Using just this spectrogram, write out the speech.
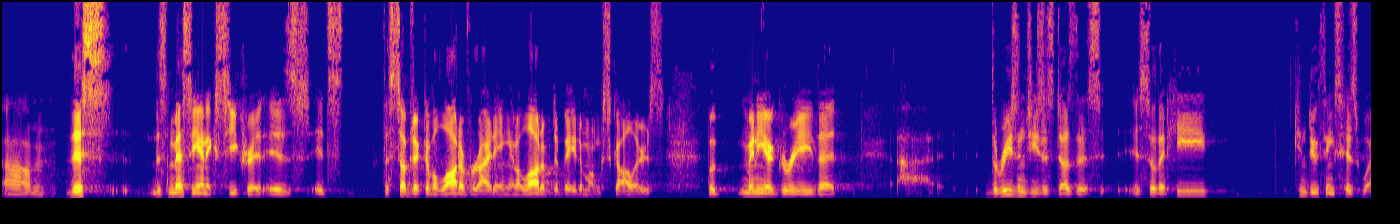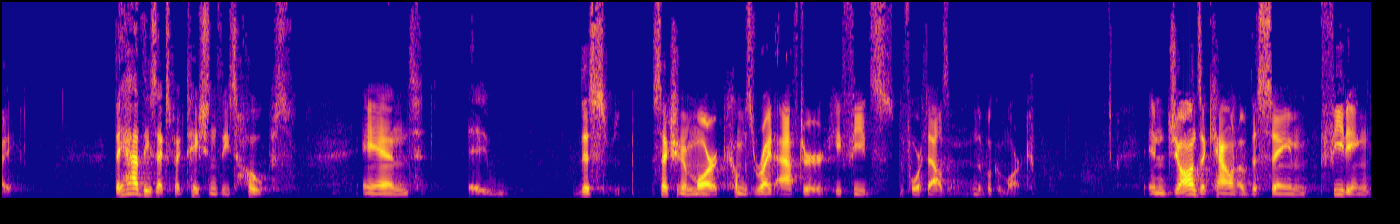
Um, this, this messianic secret is it's the subject of a lot of writing and a lot of debate among scholars. But many agree that uh, the reason Jesus does this is so that he can do things his way. They have these expectations, these hopes. And uh, this section in Mark comes right after he feeds the 4,000 in the book of Mark. In John's account of the same feeding,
